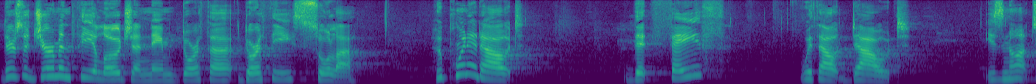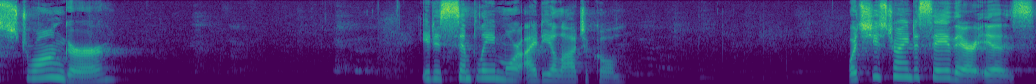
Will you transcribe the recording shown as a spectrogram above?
There's a German theologian named Dorothee Sölle who pointed out that faith without doubt is not stronger, it is simply more ideological. What she's trying to say there is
